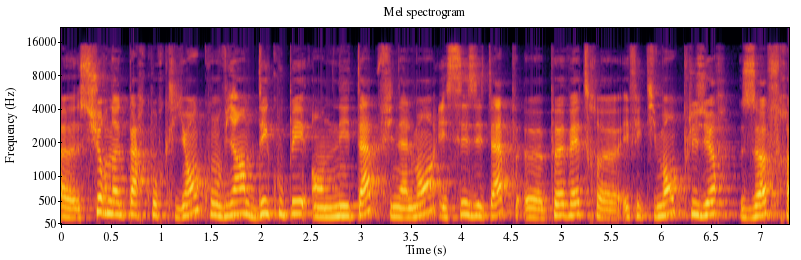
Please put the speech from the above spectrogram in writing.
euh, sur notre parcours client qu'on vient découper en étapes finalement, et ces étapes peuvent être effectivement plusieurs offres.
